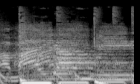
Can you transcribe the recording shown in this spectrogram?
Amaya me.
